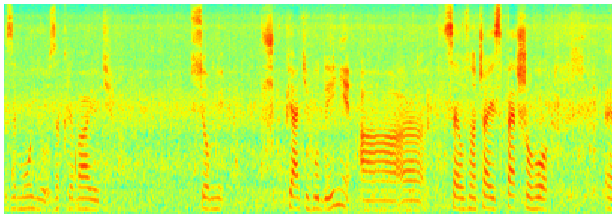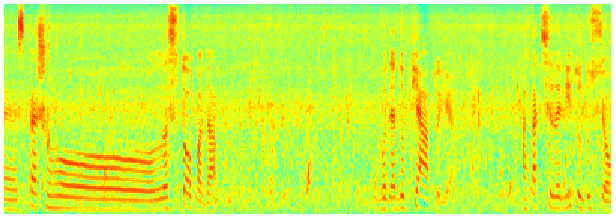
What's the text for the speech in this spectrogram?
Зимою закривають в 7 5 годині, а це означає з 1, е, з 1 листопада буде до 5. А так ціле літо до 7.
